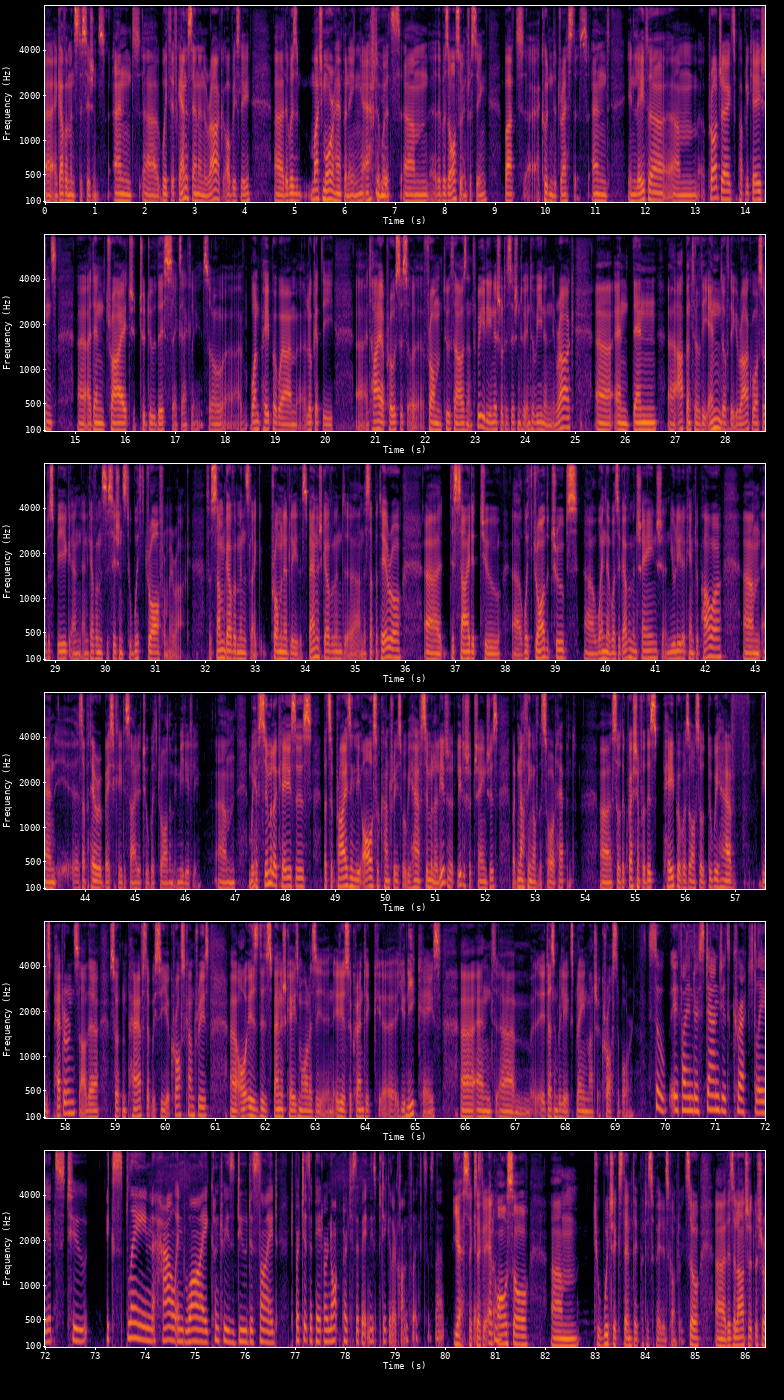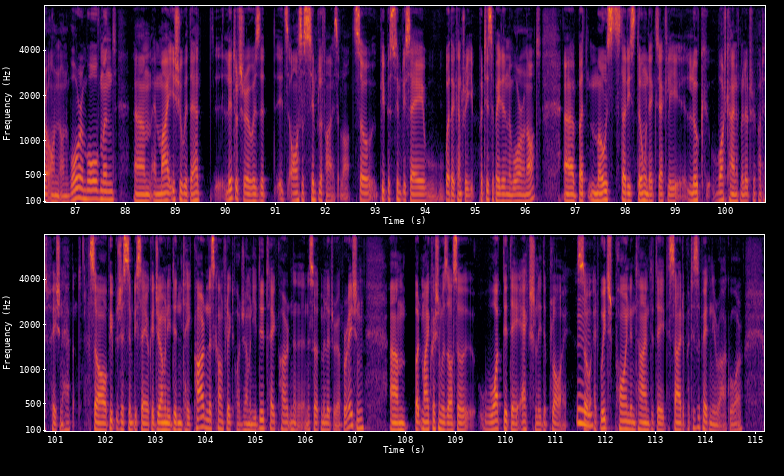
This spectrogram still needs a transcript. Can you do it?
uh, and government's decisions. And uh, with Afghanistan and Iraq, obviously, uh, there was much more happening mm-hmm. afterwards mm-hmm. um, that was also interesting, but I couldn't address this. And in later um, projects, publications, uh, I then tried to, to do this exactly. So uh, I have one paper where I uh, look at the uh, entire process uh, from 2003, the initial decision to intervene in Iraq, uh, and then up until the end of the Iraq war, so to speak, and, and government's decisions to withdraw from Iraq. So some governments, like prominently the Spanish government uh, under Zapatero, uh, decided to uh, withdraw the troops uh, when there was a government change, a new leader came to power, um, and uh, Zapatero basically decided to withdraw them immediately. Um, we have similar cases, but surprisingly also countries where we have similar leader- leadership changes, but nothing of the sort happened. Uh, so the question for this paper was also: Do we have these patterns? Are there certain paths that we see across countries, uh, or is the Spanish case more or less an idiosyncratic, uh, unique case, uh, and um, it doesn't really explain much across the board? So, if I understand you correctly, it's to explain how and why countries do decide to participate or not participate in these particular conflicts. Is that? Yes, exactly, yes. and mm-hmm. also. Um, to which extent they participate in this conflict. So uh, there's a large literature on, on war involvement, um, and my issue with that literature was that it also simplifies a lot. So people simply say whether a country participated in a war or not, uh, but most studies don't exactly look what kind of military participation happened. So people just simply say, okay, Germany didn't take part in this conflict, or Germany did take part in a, in a certain military operation. Um, but my question was also, what did they actually deploy? Mm. So at which point in time did they decide to participate in the Iraq War?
